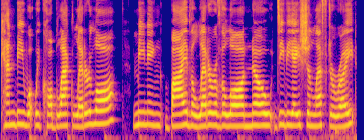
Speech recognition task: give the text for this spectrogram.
can be what we call black letter law, meaning by the letter of the law, no deviation left or right,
